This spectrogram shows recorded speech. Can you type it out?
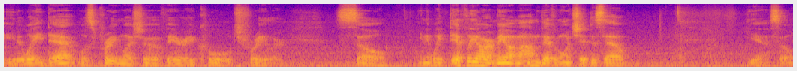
Either way, that was pretty much a very cool trailer. So, anyway, definitely are mail. I'm I'm definitely gonna check this out. Yeah, so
